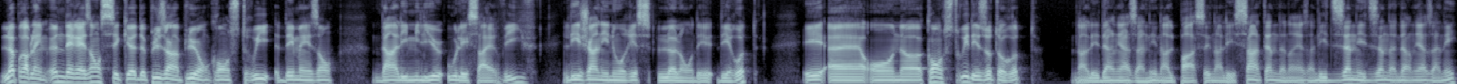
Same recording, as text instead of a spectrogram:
Le problème, une des raisons, c'est que de plus en plus, on construit des maisons dans les milieux où les cerfs vivent. Les gens les nourrissent le long des, routes. Et euh, on a construit des autoroutes dans les dernières années, dans le passé, dans les centaines de dernières années, les dizaines et dizaines de dernières années,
